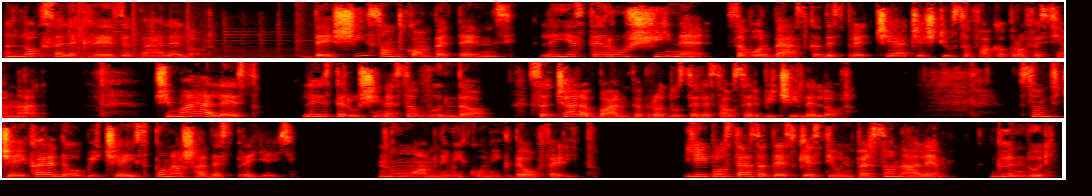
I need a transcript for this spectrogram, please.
în loc să le creeze pe ale lor. Deși sunt competenți, le este rușine să vorbească despre ceea ce știu să facă profesional. Și mai ales le este rușine să vândă, să ceară bani pe produsele sau serviciile lor. Sunt cei care de obicei spun așa despre ei. Nu am nimic unic de oferit. Ei postează des chestiuni personale, gânduri,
